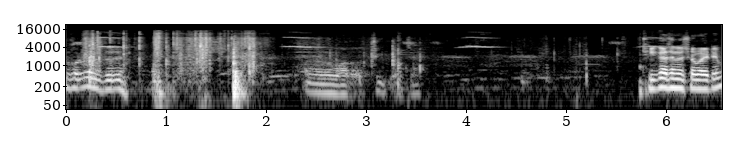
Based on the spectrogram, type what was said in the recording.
ধরবেন ধরে ঠিক আছে। ঠিক আছে না সব আইটেম।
